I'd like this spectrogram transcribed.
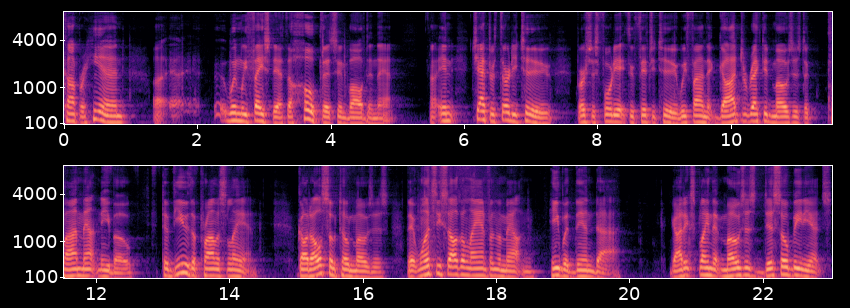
comprehend uh, when we face death, the hope that's involved in that. Uh, in chapter 32, verses 48 through 52, we find that God directed Moses to climb Mount Nebo to view the promised land. God also told Moses that once he saw the land from the mountain, he would then die. God explained that Moses' disobedience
